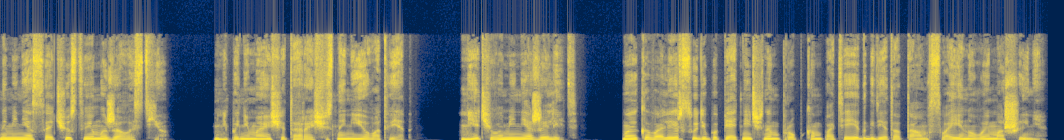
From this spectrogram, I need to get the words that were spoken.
на меня с сочувствием и жалостью. Непонимающе таращусь на нее в ответ. Нечего меня жалеть. Мой кавалер, судя по пятничным пробкам, потеет где-то там, в своей новой машине.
